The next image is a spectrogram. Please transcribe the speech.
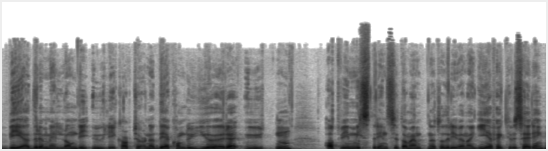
bedre mellom de ulike aktørene. Det kan du gjøre uten at vi mister incitamentene til å drive energieffektivisering.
